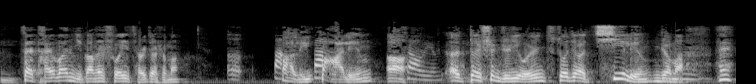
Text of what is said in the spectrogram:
嗯。在台湾你刚才说一词儿叫什么？呃，霸凌。霸凌。啊。校园，呃，对，甚至有人说叫欺凌，你知道吗？嗯。哎，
